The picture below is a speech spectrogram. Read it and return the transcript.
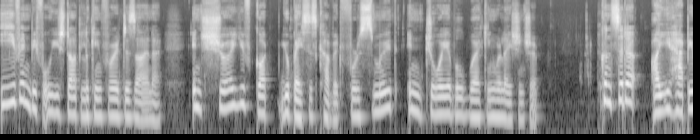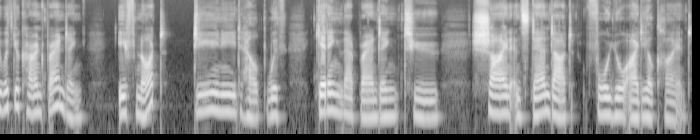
even before you start looking for a designer, ensure you've got your bases covered for a smooth, enjoyable working relationship. Consider are you happy with your current branding? If not, do you need help with getting that branding to shine and stand out for your ideal client?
